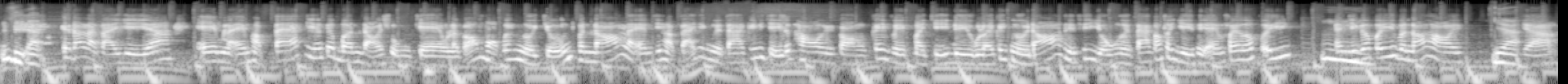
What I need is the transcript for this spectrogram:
chị dạ. cái đó là tại vì á em là em hợp tác với cái bên đội xuồng chèo là có một cái người trưởng bên đó là em chỉ hợp tác với người ta cái chị đó thôi. Còn cái việc mà chị điều lại cái người đó thì thí dụ người ta có cái gì thì em phải góp ý. Em chỉ Ừ. góp ý bên đó thôi Dạ. Dạ.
